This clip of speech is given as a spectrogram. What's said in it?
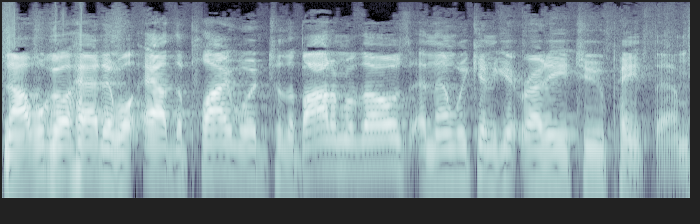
Now we'll go ahead and we'll add the plywood to the bottom of those and then we can get ready to paint them.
